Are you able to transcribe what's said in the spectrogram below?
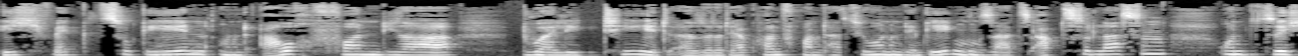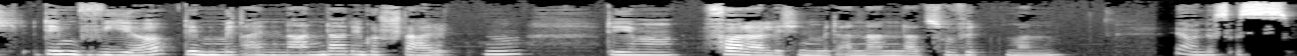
Ich wegzugehen mhm. und auch von dieser Dualität, also der Konfrontation und dem Gegensatz abzulassen und sich dem Wir, dem Miteinander, dem Gestalten, dem förderlichen Miteinander zu widmen. Ja, und es ist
